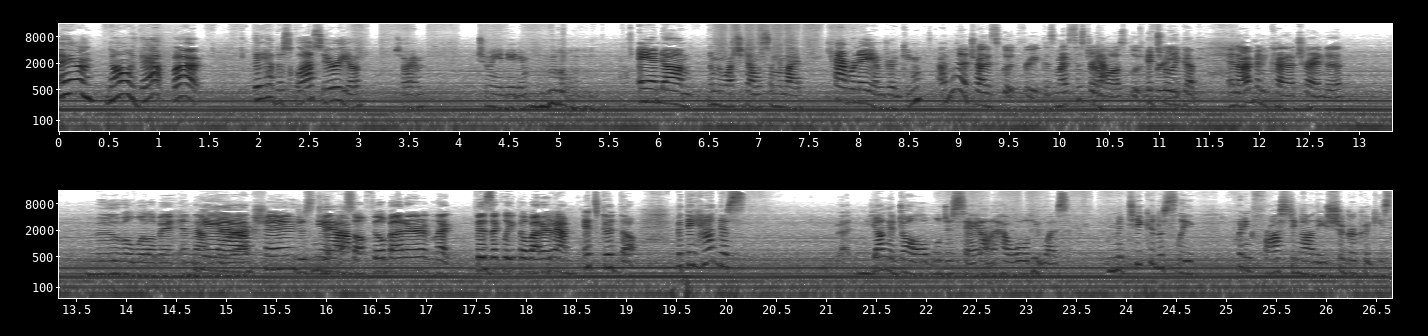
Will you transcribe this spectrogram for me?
and not only that, but they had this glass area. Sorry, I'm chewing and eating. And um, let me wash it down with some of my Cabernet I'm drinking. I'm gonna try this gluten free because my sister-in-law is gluten free. It's really good. and I've been kind of trying to move a little bit in that Yeah. direction, just to Yeah. make myself feel better, like physically feel better. Yeah, it's good though. But they had this uh, young adult, we'll just say, I don't know how old he was, meticulously putting frosting on these sugar cookies.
